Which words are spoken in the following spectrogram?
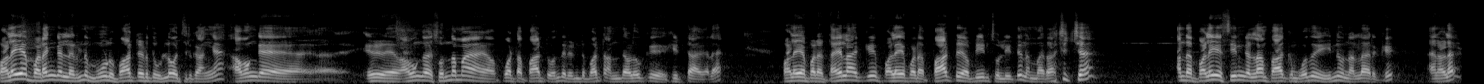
பழைய படங்கள்ல இருந்து மூணு பாட்டு எடுத்து உள்ளே வச்சுருக்காங்க. அவங்க அவங்க சொந்தமாக போட்ட பாட்டு வந்து ரெண்டு பாட்டு அந்த அளவுக்கு ஹிட் ஆகலை. பழைய பட டைலாக்கு பழைய பட பாட்டு அப்படின்னு சொல்லிட்டு நம்ம ரசித்த அந்த பழைய சீன்கள்லாம் பார்க்கும்போது இன்னும் நல்லா இருக்குது அதனால்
